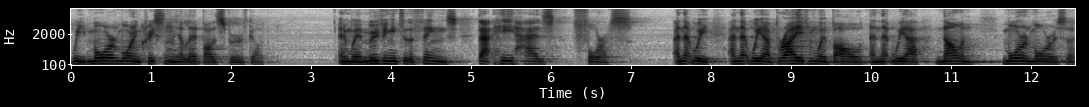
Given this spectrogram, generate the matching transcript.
we more and more increasingly are led by the Spirit of God. And we're moving into the things that He has for us. And that, we, and that we are brave and we're bold, and that we are known more and more as a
